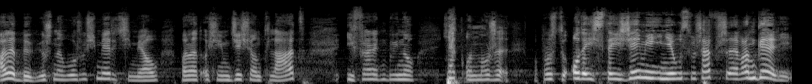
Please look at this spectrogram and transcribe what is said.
ale był już na łożu śmierci, miał ponad 80 lat i Franek mówi, no jak on może po prostu odejść z tej ziemi i nie usłyszawszy Ewangelii?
